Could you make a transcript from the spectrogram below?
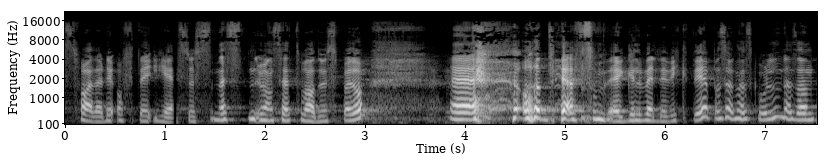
svarer de ofte Jesus, nesten uansett hva du spør om. Eh, og det er som regel veldig viktig på søndagsskolen. Det er sånn,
